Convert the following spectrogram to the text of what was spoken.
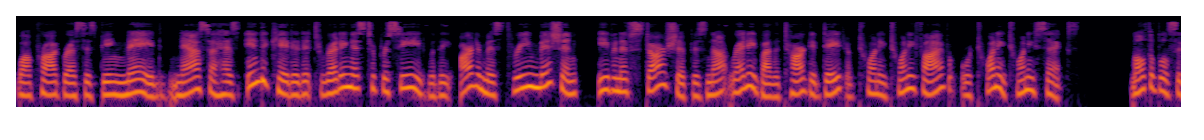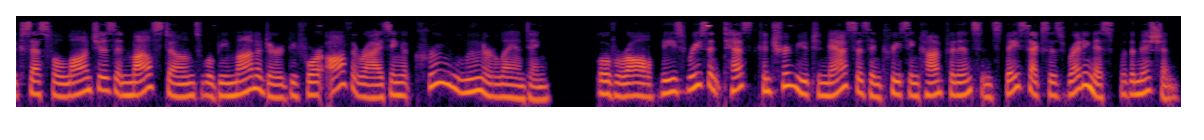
While progress is being made, NASA has indicated its readiness to proceed with the Artemis 3 mission, even if Starship is not ready by the target date of 2025 or 2026. Multiple successful launches and milestones will be monitored before authorizing a crew lunar landing. Overall, these recent tests contribute to NASA's increasing confidence in SpaceX's readiness for the mission.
